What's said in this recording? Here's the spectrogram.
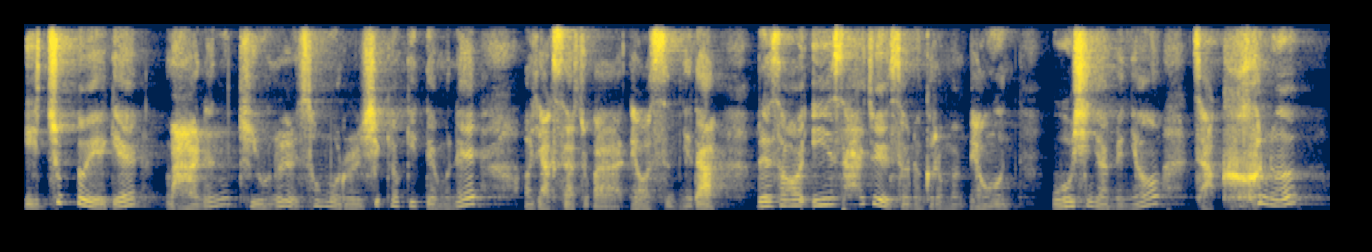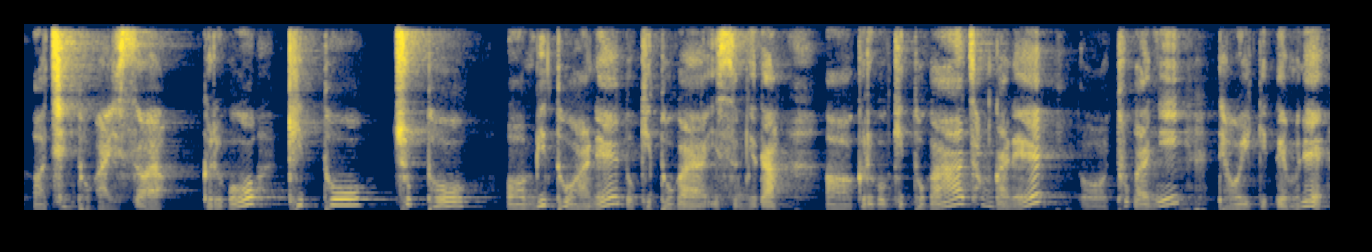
이 축도에게 많은 기운을 소모를 시켰기 때문에 어, 약사주가 되었습니다. 그래서 이 사주에서는 그러면 병은 무엇이냐면요. 자, 큰 어, 진토가 있어요. 그리고 기토, 축토, 어, 미토 안에 또 기토가 있습니다. 어, 그리고 기토가 천간에 어, 투간이 되어 있기 때문에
